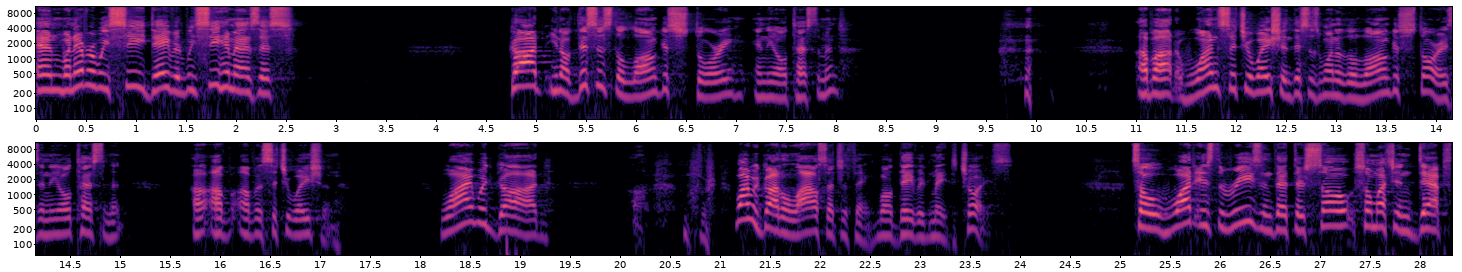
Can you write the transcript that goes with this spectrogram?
And whenever we see David, we see him as this God, you know, this is the longest story in the Old Testament. About one situation, this is one of the longest stories in the Old Testament uh, of, of a situation. Why would God why would God allow such a thing? Well, David made the choice. So, what is the reason that there's so, so much in depth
